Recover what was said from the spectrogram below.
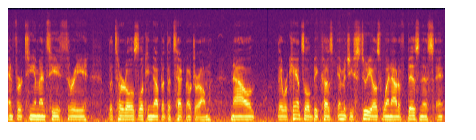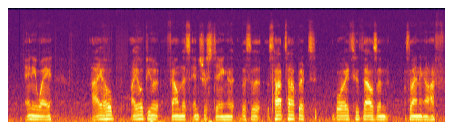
And for TMNT 3, the turtles looking up at the Technodrome. Now, they were canceled because Imagi Studios went out of business. Anyway, I hope I hope you found this interesting. This is hot topic, boy 2000 signing off.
